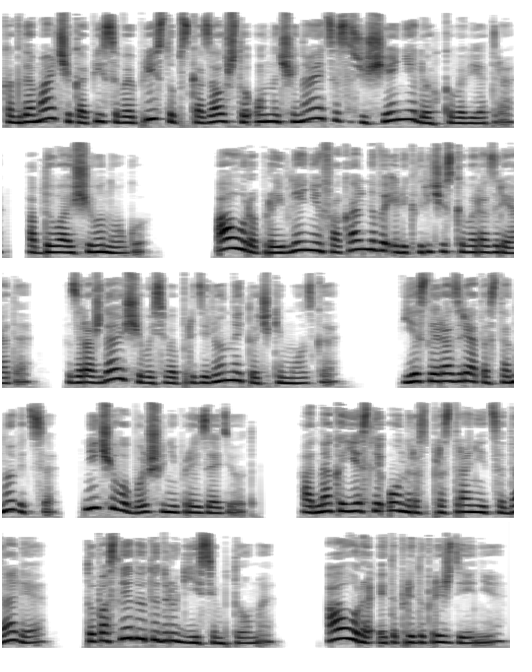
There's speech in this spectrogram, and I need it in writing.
когда мальчик, описывая приступ, сказал, что он начинается с ощущения легкого ветра, обдувающего ногу. Аура – проявление фокального электрического разряда, зарождающегося в определенной точке мозга. Если разряд остановится, ничего больше не произойдет. Однако если он распространится далее, то последуют и другие симптомы. Аура – это предупреждение.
